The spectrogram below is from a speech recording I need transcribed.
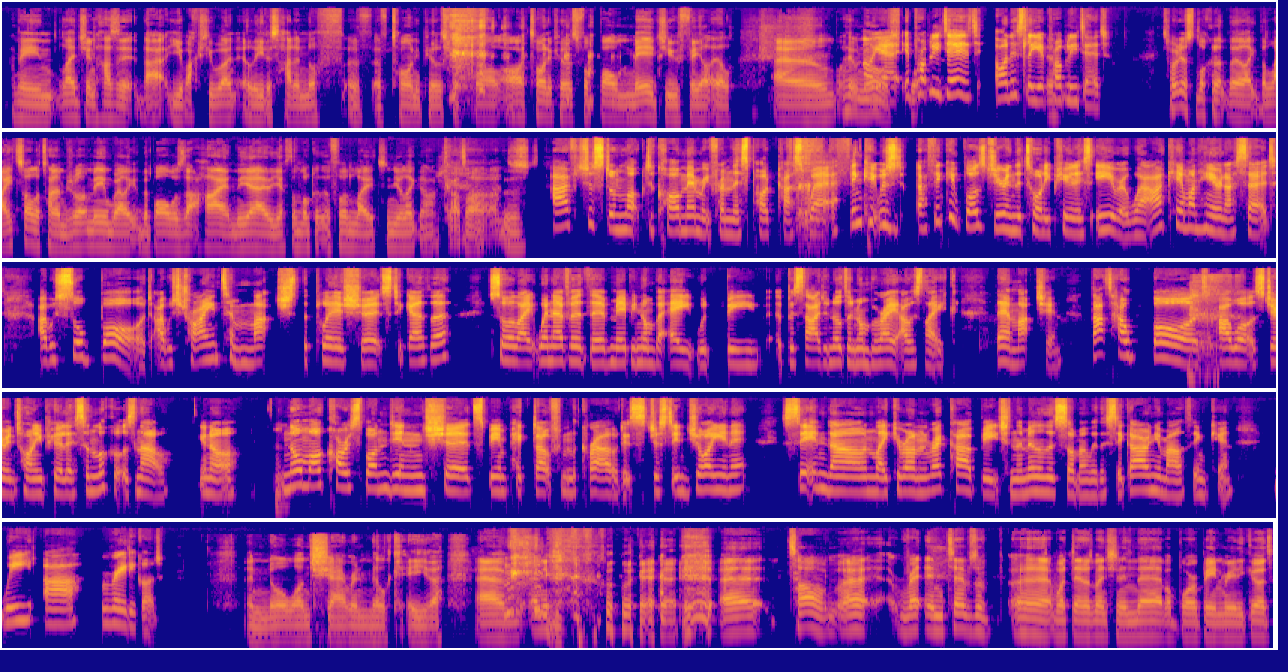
I mean, legend has it that you actually weren't ill. You just had enough of, of Tony Pulis football, or Tony Pulis football made you feel ill. Um, who knows? Oh yeah, it probably did. Honestly, it yeah. probably did. It's probably just looking at the like the lights all the time. Do you know what I mean? Where like the ball was that high in the air, you have to look at the floodlights, and you're like, oh god, uh, this is. I've just unlocked a core memory from this podcast where I think it was, I think it was during the Tony Pulis era where I came on here and I said I was so bored. I was trying to match the players' shirts together. So like whenever the maybe number eight would be beside another number eight, I was like, they're matching. That's how bored I was during Tony Pulis. And look at us now, you know. No more corresponding shirts being picked out from the crowd. It's just enjoying it, sitting down like you're on Redcar Beach in the middle of the summer with a cigar in your mouth, thinking, we are really good and no one's sharing milk either. Um, anyway, uh, Tom, uh, in terms of uh, what Dan was mentioning there about Boro being really good,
